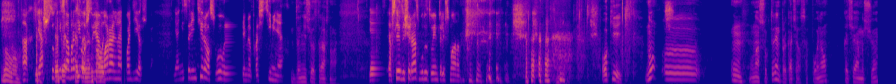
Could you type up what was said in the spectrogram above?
Ну, Ах, я что-то не сообразила, что я моральная поддержка. Я не сориентировалась вовремя, прости меня. Да ничего страшного. Я, я в следующий раз буду твоим талисманом. Окей. Ну, э, м, у нас Shock Train прокачался, понял. Качаем еще.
